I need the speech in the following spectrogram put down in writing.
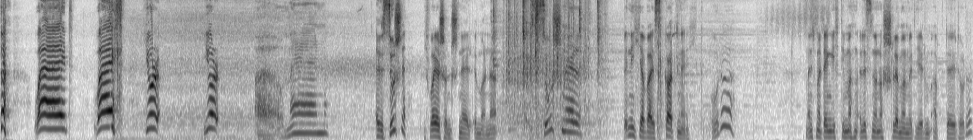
wait! Wait! You're... You're... Oh, man. Also so schnell... Ich war ja schon schnell immer, ne? So schnell bin ich ja weiß Gott nicht, oder? Manchmal denke ich, die machen alles nur noch schlimmer mit jedem Update, oder?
